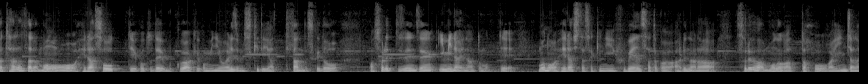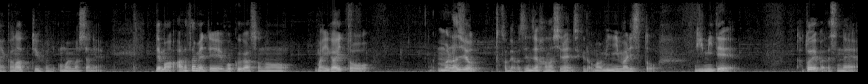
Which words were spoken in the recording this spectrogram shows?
まあ、ただただ物を減らそうっていうことで僕は結構ミニマリズム好きでやってたんですけど、まあ、それって全然意味ないなと思って物を減らした先に不便さとかがあるならそれは物があった方がいいんじゃないかなっていうふうに思いましたね。でまあ改めて僕がその、まあ、意外と、まあ、ラジオとかでは全然話してないんですけど、まあ、ミニマリスト気味で例えばですね、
